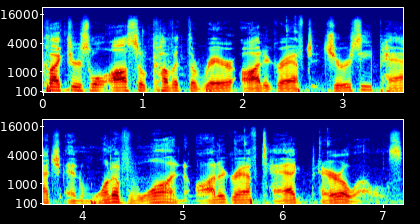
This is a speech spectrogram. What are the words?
Collectors will also covet the rare autographed jersey patch and one of one autographed tag parallels.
